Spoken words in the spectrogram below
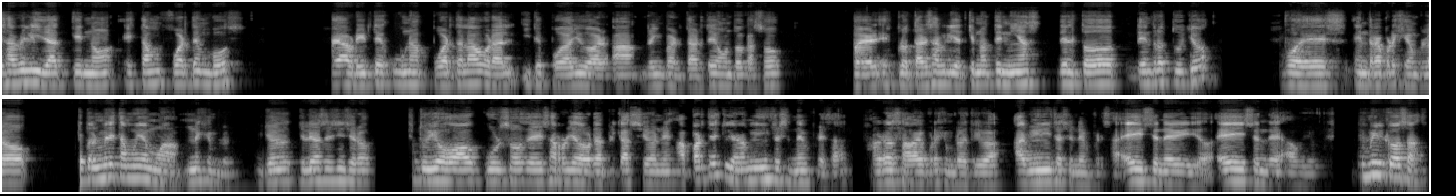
esa habilidad que no es tan fuerte en vos puede abrirte una puerta laboral y te puede ayudar a reinvertirte o en todo caso poder explotar esa habilidad que no tenías del todo dentro tuyo. Puedes entrar, por ejemplo, actualmente está muy de moda, un ejemplo. Yo, yo le voy a ser sincero, estudio o hago cursos de desarrollador de aplicaciones, aparte de estudiar administración de empresas, ahora sabe, por ejemplo, administración de empresas, edición de video, edición de audio, mil cosas.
